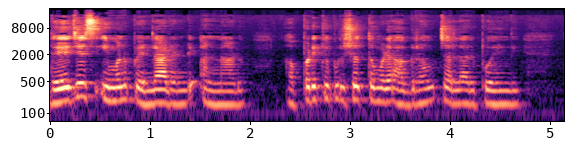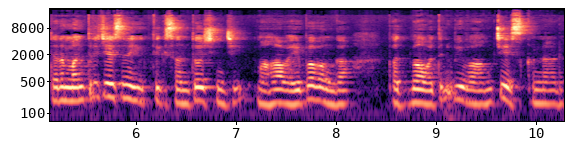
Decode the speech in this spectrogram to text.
దయచేసి ఈమెను పెండాడండి అన్నాడు. అప్పటికి పురుషోత్తముడి ఆగ్రహం చల్లారిపోయింది. తన మంత్రి చేసిన యుక్తికి సంతోషించి మహావైభవంగా పద్మావతిని వివాహం చేసుకున్నాడు.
